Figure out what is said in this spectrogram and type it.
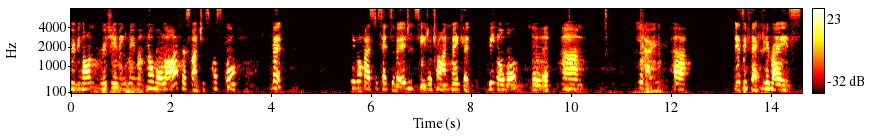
moving on, resuming normal, normal life as much as possible, but with almost a sense of urgency to try and make it be normal. Yeah. Um, you know, uh, as if that could erase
